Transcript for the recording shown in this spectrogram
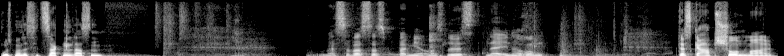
muss man das jetzt sacken lassen. Weißt du, was das bei mir auslöst? Eine Erinnerung. Das gab's schon mal.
